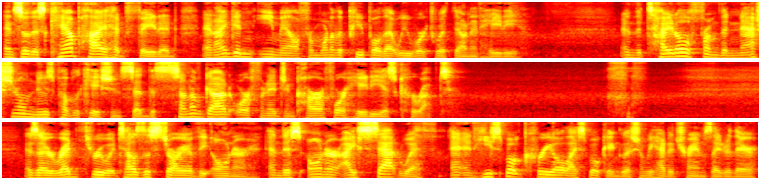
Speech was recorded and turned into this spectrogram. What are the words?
And so this camp high had faded, and I get an email from one of the people that we worked with down in Haiti. And the title from the national news publication said the Son of God orphanage in Carrefour, Haiti is corrupt. As I read through, it tells the story of the owner. And this owner I sat with, and he spoke Creole, I spoke English, and we had a translator there.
